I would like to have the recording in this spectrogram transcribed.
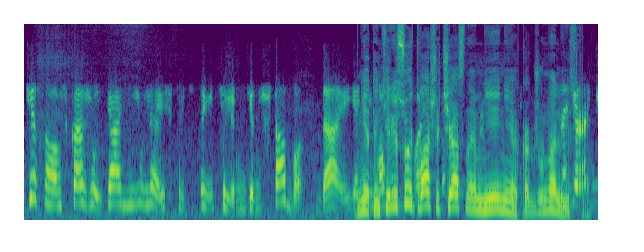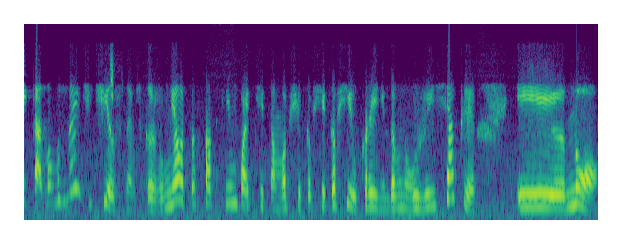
честно вам скажу, я не являюсь представителем Генштаба, да, и я Нет, не интересует говорить, ваше частное мнение, как журналист. Наверняка. Ну, вы знаете, честно вам скажу, у меня вот остатки эмпатии там вообще ко всей, ко всей Украине давно уже иссякли, и, но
